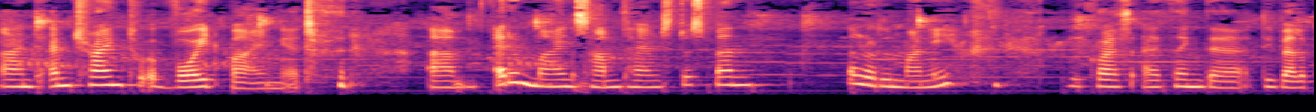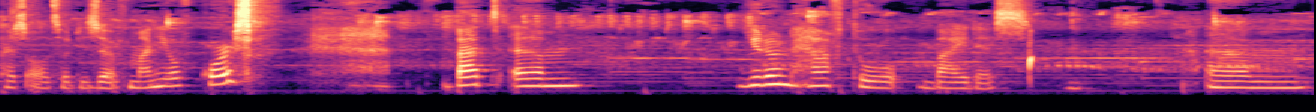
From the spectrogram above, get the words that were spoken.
and I'm trying to avoid buying it. um, I don't mind sometimes to spend a little money because I think the developers also deserve money, of course. but um, you don't have to buy this. Um,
